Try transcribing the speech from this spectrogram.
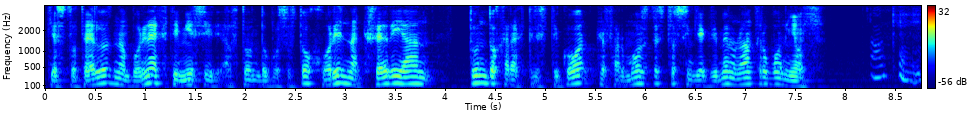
και στο τέλος να μπορεί να εκτιμήσει αυτόν το ποσοστό χωρίς να ξέρει αν τούν το χαρακτηριστικό εφαρμόζεται στο συγκεκριμένο άνθρωπο ή όχι. Okay.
